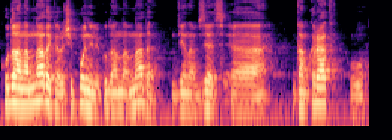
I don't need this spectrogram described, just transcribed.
куда нам надо, короче, поняли, куда нам надо, где нам взять э, домкрат. Вот.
